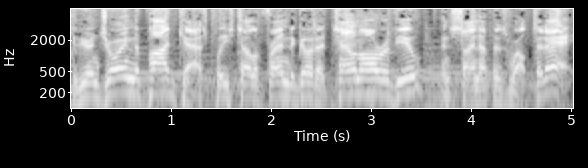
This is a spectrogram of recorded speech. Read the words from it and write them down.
If you're enjoying the podcast, please tell a friend to go to Town Hall Review and sign up as well today.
